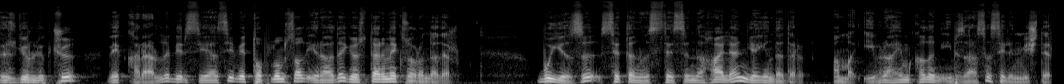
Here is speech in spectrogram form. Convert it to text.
özgürlükçü ve kararlı bir siyasi ve toplumsal irade göstermek zorundadır. Bu yazı SETA'nın sitesinde halen yayındadır ama İbrahim Kalın imzası silinmiştir.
